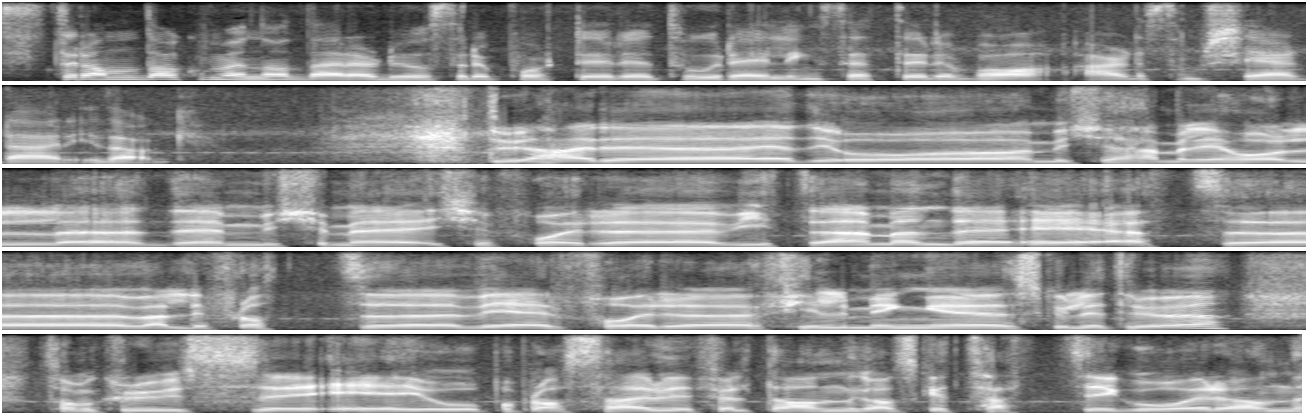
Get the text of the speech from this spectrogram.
Stranda kommune, og der er du også reporter Tore Ellingsæter. Hva er det som skjer der i dag? Du, Her er det jo mye hemmelighold. Det er mye vi ikke får vite. Men det er et veldig flott uh, vær for uh, filming, skulle jeg tro. Tom Cruise er jo på plass her. Vi fulgte han ganske tett i går. Han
